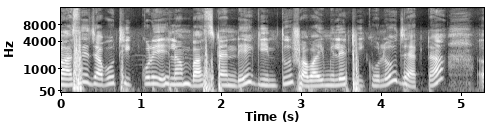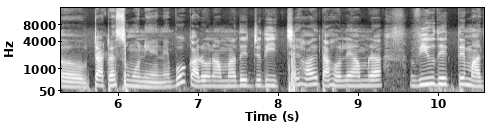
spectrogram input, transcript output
বাসে যাব ঠিক করে এলাম বাস স্ট্যান্ডে, কিন্তু সবাই মিলে ঠিক হলো যে একটা টাটা সুমো নিয়ে নেব। কারণ আমাদের যদি ইচ্ছে হয়, তাহলে আমরা ভিউ দেখতে মাঝ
